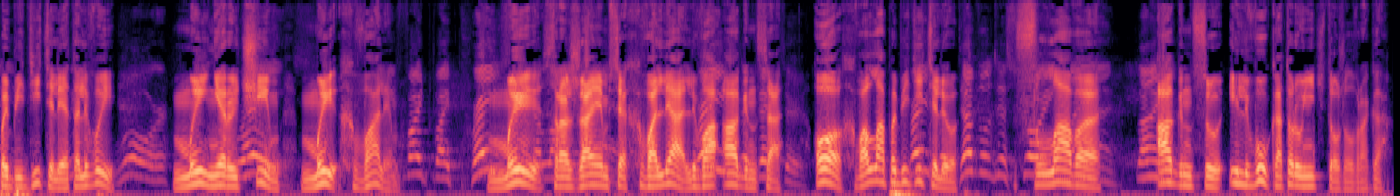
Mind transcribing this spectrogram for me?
Победители — это львы. Мы не рычим, мы хвалим. Мы сражаемся, хваля льва Агнца. О, хвала победителю! Слава Агнцу и льву, который уничтожил врага.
